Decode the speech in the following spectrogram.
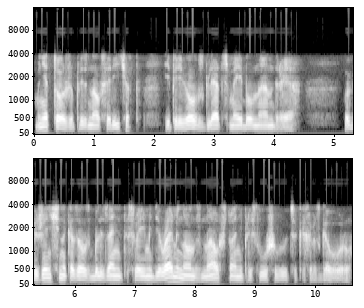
Мне тоже, признался Ричард и перевел взгляд с Мейбл на Андреа. Обе женщины, казалось, были заняты своими делами, но он знал, что они прислушиваются к их разговору.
